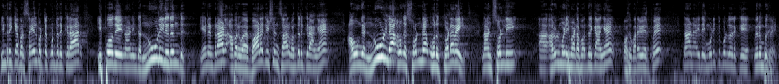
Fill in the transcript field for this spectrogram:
இன்றைக்கு அவர் செயல்பட்டு கொண்டிருக்கிறார். இப்போது நான் இந்த நூலிலிருந்து ஏனென்றால் அவர் வ- பாலகிருஷ்ணன் சார் வந்திருக்கிறாங்க. அவங்க நூலில் அவங்க சொன்ன ஒரு தொடரை நான் சொல்லி அருள்மொழி மேடம் வந்திருக்காங்க. ஒரு வரவேற்பு. நான் இதை முடித்துக் கொள்வதற்கு விரும்புகிறேன்.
